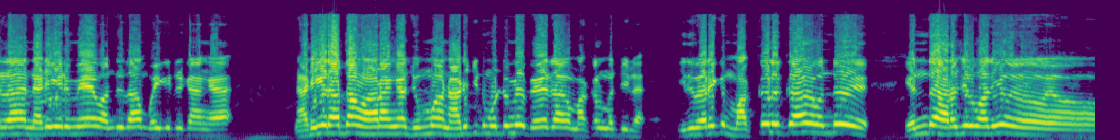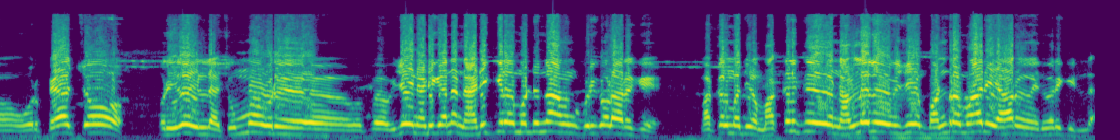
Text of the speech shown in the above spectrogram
எல்லா நடிகருமே வந்து தான் போய்கிட்டு இருக்காங்க. நடிகராக தான் வராங்க. சும்மா நடிச்சிட்டு மட்டுமே போயிடுறாங்க மக்கள் மத்தியில். இது வரைக்கும் மக்களுக்காக வந்து எந்த அரசியல்வாதியும் ஒரு பேச்சோ ஒரு இதோ இல்லை. சும்மா ஒரு இப்போ விஜய் நடிகர்னா நடிக்கிறது மட்டும்தான் அவங்க குறிக்கோளாக இருக்குது மக்கள் மத்தியில் மக்களுக்கு நல்லது விஷயம் பண்ற மாதிரி யாரும் இது வரைக்கும் இல்லை.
